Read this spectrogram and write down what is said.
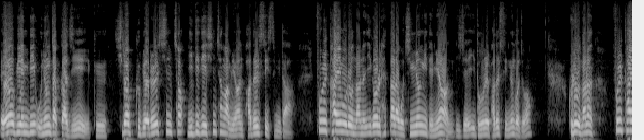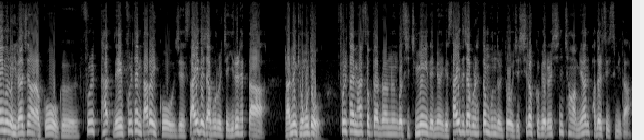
에어비앤비 운영자까지 그 실업급여를 신청, EDD에 신청하면 받을 수 있습니다. 풀타임으로 나는 이걸 했다라고 증명이 되면 이제 이 돈을 받을 수 있는 거죠. 그리고 나는 풀타임으로 일하지 않았고 그 풀타 내 풀타임 따로 있고 이제 side job으로 이제 일을 했다라는 경우도 풀타임 할 수 없다라는 것이 증명이 되면 이게 side job으로 했던 분들도 이제 실업급여를 신청하면 받을 수 있습니다.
